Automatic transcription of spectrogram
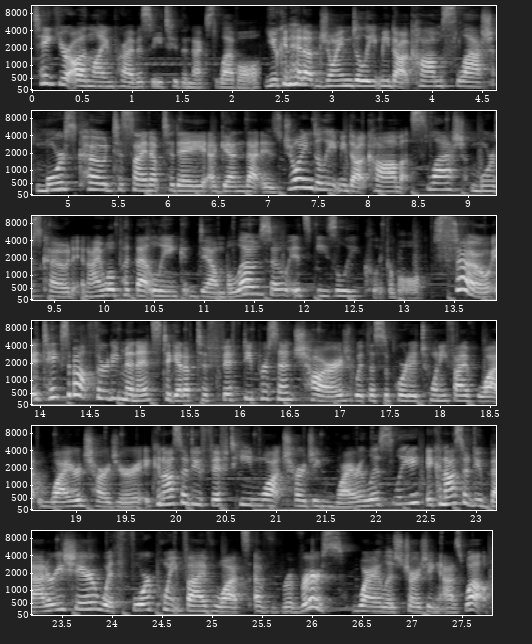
take your online privacy to the next level. You can hit up joindeleteme.com slash Morse code to sign up today. Again, that is joindeleteme.com slash Morse code, and I will put that link down below so it's easily clickable. So it takes about 30 minutes minutes to get up to 50% charge with a supported 25 watt wired charger. It can also do 15 watt charging wirelessly. It can also do battery share with 4.5 watts of reverse wireless charging as well.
